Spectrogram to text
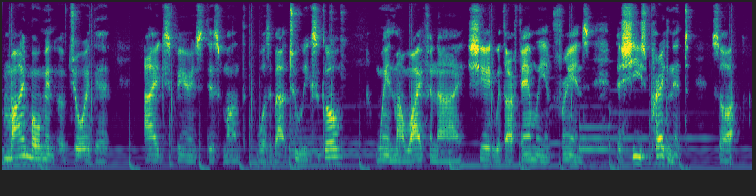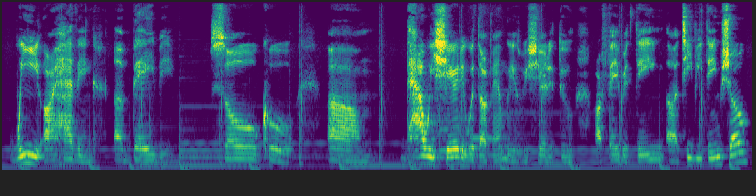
My moment of joy that I experienced this month was about two weeks ago when my wife and I shared with our family and friends that she's pregnant. So we are having a baby. So cool. Um, how we shared it with our family is we shared it through our favorite theme uh, TV theme show,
